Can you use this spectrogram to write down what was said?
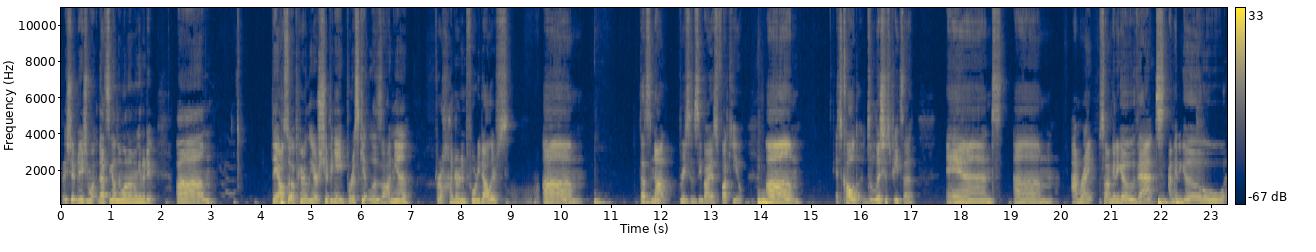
they ship nationwide. That's the only one I'm going to do. Um, they also apparently are shipping a brisket lasagna for $140. Um, that's not recency bias. Fuck you. Um, it's called Delicious Pizza, and um, I'm right. So I'm gonna go that. I'm gonna go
